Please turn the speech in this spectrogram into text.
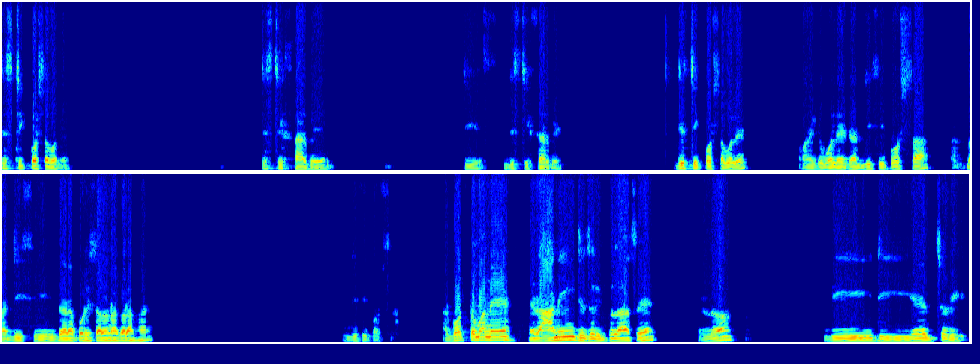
ডিস্ট্রিক্ট পর্সা বলে। District survey district survey district পর্সা বলে। অনেকে বলে এটা ডিসি পর্সা বা ডিসি দ্বারা পরিচালনা করা হয়। ডিসি পর্সা আর বর্তমানে রানিং যে জরিপগুলো আছে হলো বিডিএস জরিপ।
